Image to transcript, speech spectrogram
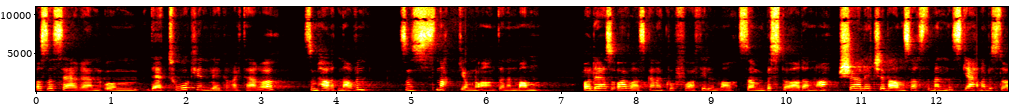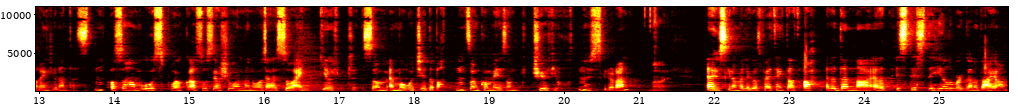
og så ser en om det er to kvinnelige karakterer som har et navn, som snakker om noe annet enn en mann. Og det er så overraskende hvor få filmer som består denne. Selv ikke 'Verdens verste menneske' denne består egentlig den testen. Og så har vi også assosiasjon med noe så enkelt som emoji-debatten, som kom i sånn 2014. Husker du den? Nei. Jeg husker den veldig godt, for jeg tenkte at ah, er det denne, er det, is this the hill we're gonna die on?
